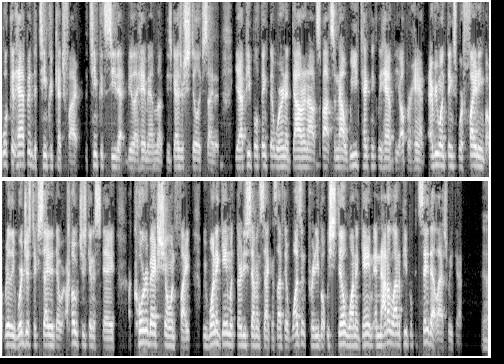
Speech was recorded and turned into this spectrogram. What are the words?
what could happen? The team could catch fire. The team could see that and be like, hey, man, look, these guys are still excited. Yeah, people think that we're in a down and out spot. So now we technically have the upper hand. Everyone thinks we're fighting, but really we're just excited that our coach is going to stay. Our quarterback's showing fight. We won a game with 37 seconds left. It wasn't pretty, but we still won a game. And not a lot of people could say that last weekend. Yeah.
